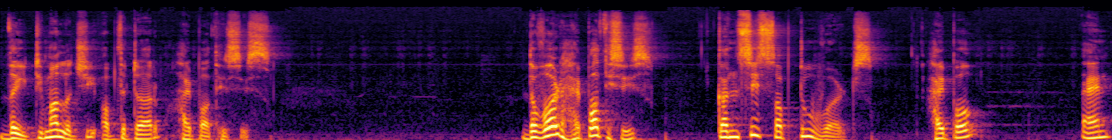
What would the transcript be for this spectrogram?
the etymology of the term hypothesis. The word hypothesis consists of two words, hypo and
